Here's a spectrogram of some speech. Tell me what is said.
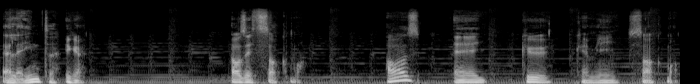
Eleinte? Igen. Az egy szakma. Az egy kő kemény szakma.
